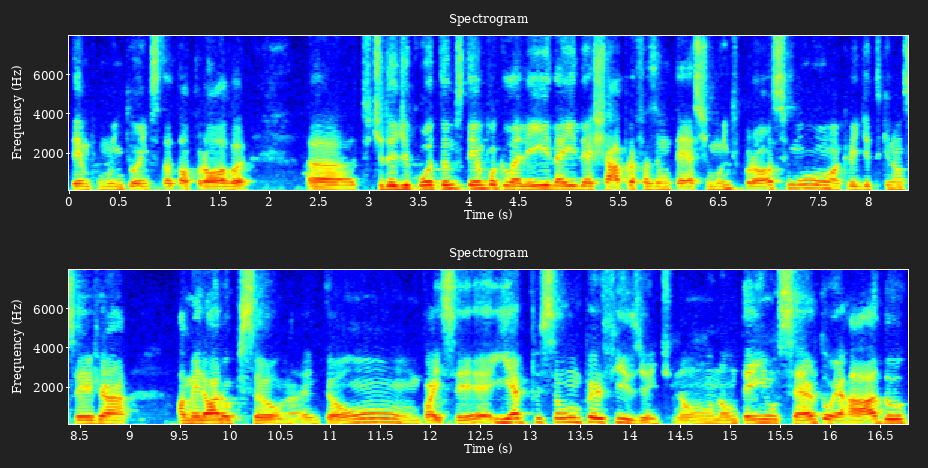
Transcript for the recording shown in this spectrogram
tempo muito antes da tua prova Uh, tu te dedicou tanto tempo aquilo ali e daí deixar para fazer um teste muito próximo, acredito que não seja a melhor opção, né? Então vai ser e é são perfis, gente. Não não tem o certo ou errado.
